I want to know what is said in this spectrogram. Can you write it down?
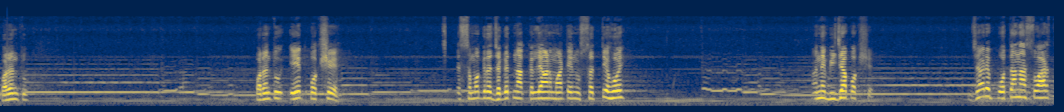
પરંતુ પરંતુ એક પક્ષે સમગ્ર જગતના કલ્યાણ માટેનું સત્ય હોય અને બીજા પક્ષે જ્યારે પોતાના સ્વાર્થ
